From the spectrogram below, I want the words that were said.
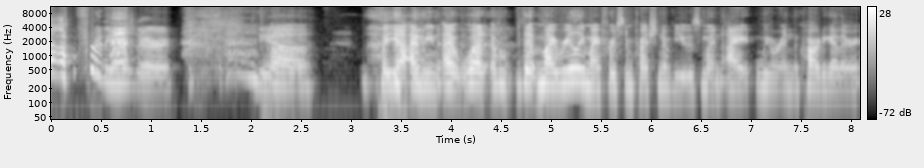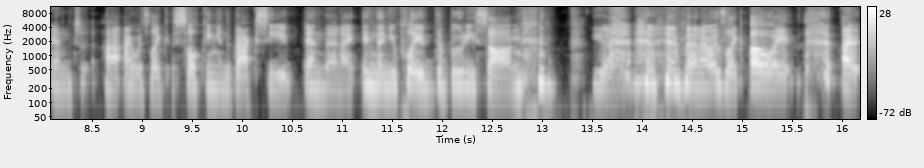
i'm pretty sure yeah Uh, but yeah, I mean, I, what the, my really my first impression of you is when I we were in the car together and uh, I was like sulking in the back seat, and then I and then you played the booty song, yeah and, and then I was like, oh wait, I,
